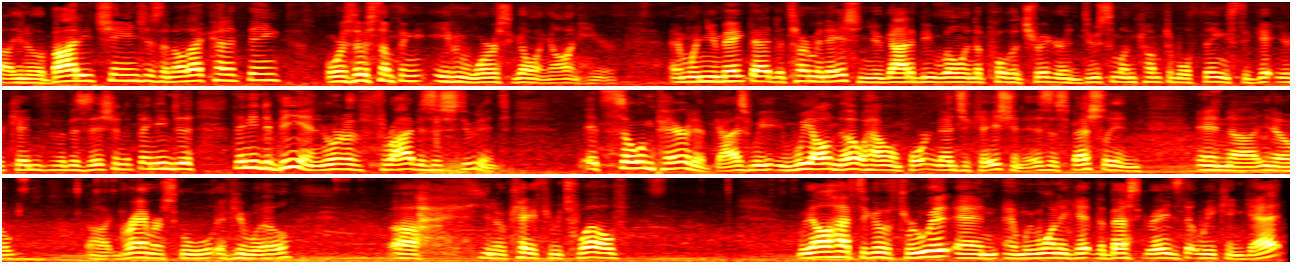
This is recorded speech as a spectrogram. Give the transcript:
Uh, you know, the body changes and all that kind of thing. Or is there something even worse going on here? And when you make that determination, you got to be willing to pull the trigger and do some uncomfortable things to get your kid into the position that they need to they need to be in in order to thrive as a student. It's so imperative, guys. We we all know how important education is, especially in in uh, you know uh, grammar school, if you will, uh, you know K through 12. We all have to go through it, and and we want to get the best grades that we can get,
